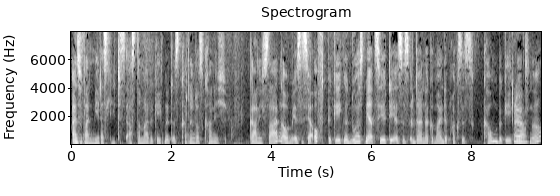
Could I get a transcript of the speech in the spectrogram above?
Also wann mir das Lied das erste Mal begegnet ist, Katrin, das kann ich gar nicht sagen, aber mir ist es ja oft begegnet. Du hast mir erzählt, dir ist es in deiner Gemeindepraxis kaum begegnet. Ja. Ne?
